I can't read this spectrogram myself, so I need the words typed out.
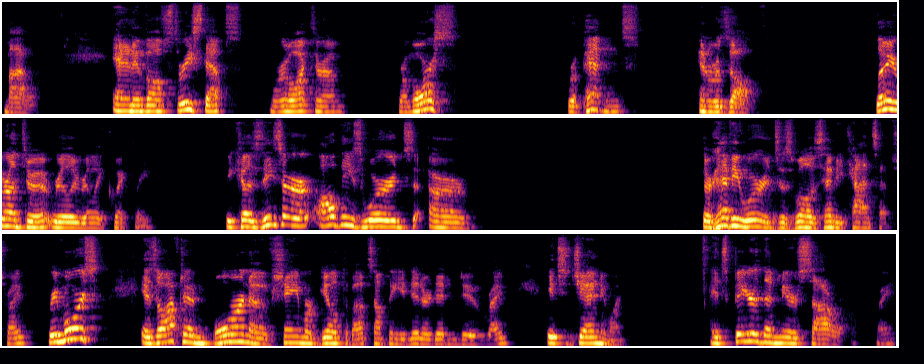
model. And it involves three steps. We're going to walk through them remorse, repentance, and resolve. Let me run through it really, really quickly because these are all these words are they're heavy words as well as heavy concepts, right? Remorse is often born of shame or guilt about something you did or didn't do, right? It's genuine. It's bigger than mere sorrow, right?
